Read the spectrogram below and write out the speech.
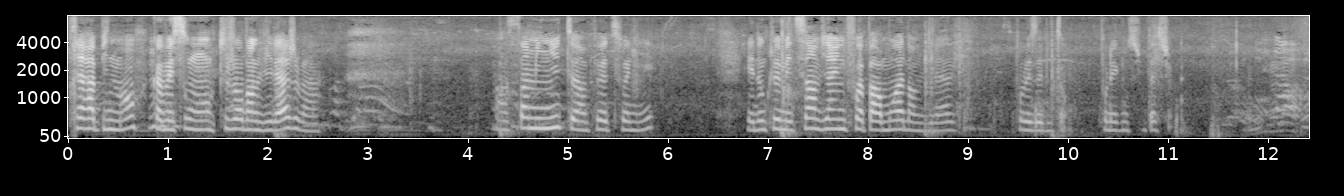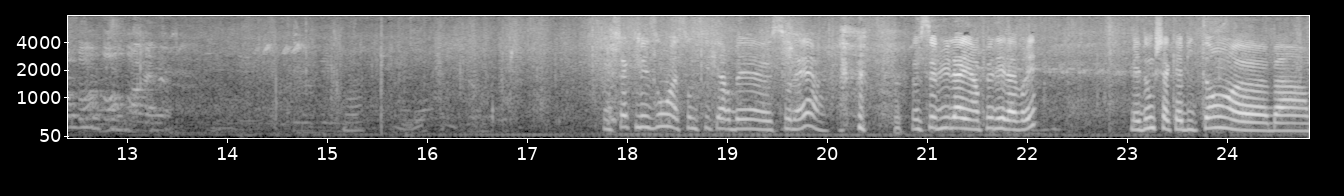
très rapidement, comme elles sont toujours dans le village. ben, en cinq minutes, on peut être soigné. Et donc le médecin vient une fois par mois dans le village pour les habitants, pour les consultations. Donc chaque maison a son petit carbet euh, solaire. donc celui-là est un peu délabré. Mais donc chaque habitant euh, ben,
